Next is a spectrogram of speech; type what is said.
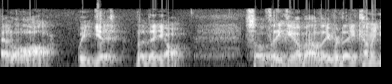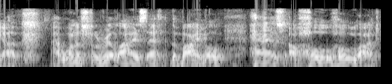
at all. We get the day off. So, thinking about Labor Day coming up, I want us to realize that the Bible has a whole, whole lot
